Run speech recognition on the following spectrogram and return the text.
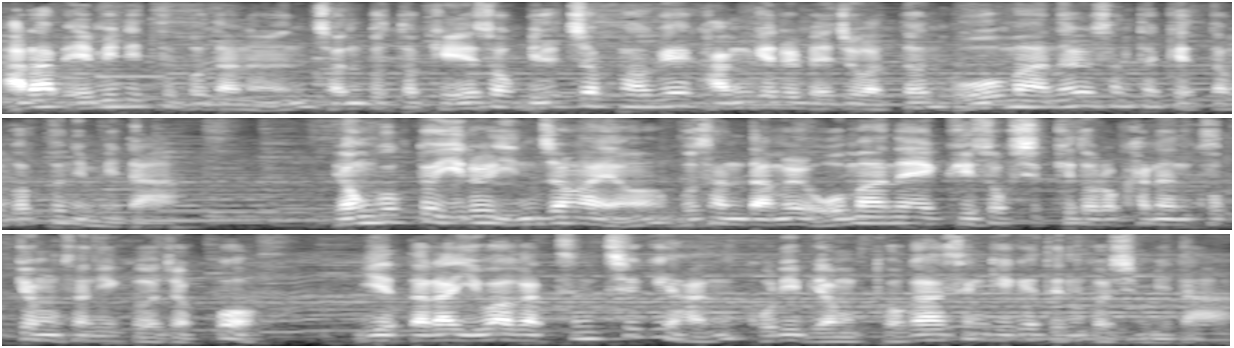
아랍에미리트보다는 전부터 계속 밀접하게 관계를 맺어왔던 오만을 선택했던 것뿐입니다. 영국도 이를 인정하여 무산담을 오만에 귀속시키도록 하는 국경선이 그어졌고 이에 따라 이와 같은 특이한 고립 영토가 생기게 된 것입니다.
